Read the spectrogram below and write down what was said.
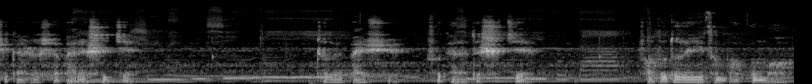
去感受雪白的世界，这被白雪覆盖了的世界，仿佛多了一层保护膜。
